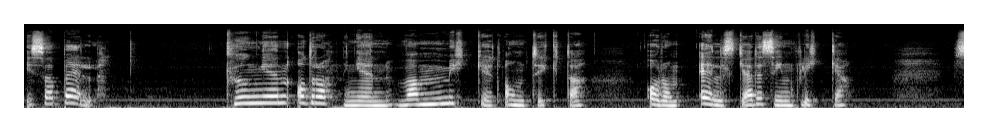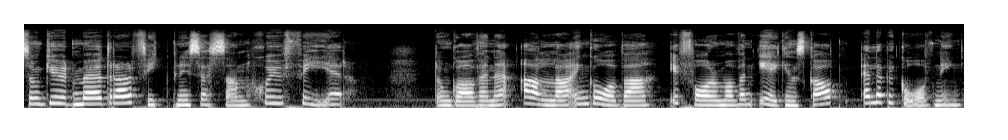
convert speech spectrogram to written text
Isabelle. Kungen och drottningen var mycket omtyckta och de älskade sin flicka. Som gudmödrar fick prinsessan sju feer. De gav henne alla en gåva i form av en egenskap eller begåvning.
